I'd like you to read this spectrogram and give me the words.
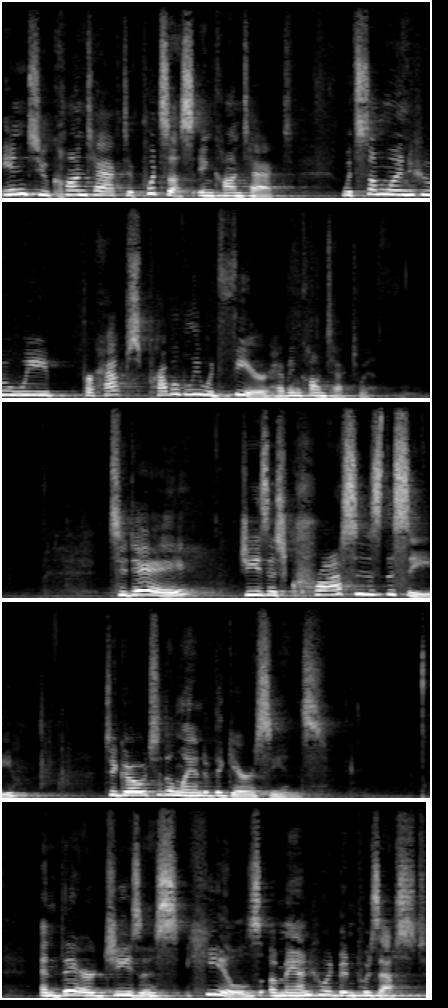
into contact, it puts us in contact with someone who we perhaps probably would fear having contact with. Today, Jesus crosses the sea to go to the land of the Gerasenes. And there, Jesus heals a man who had been possessed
